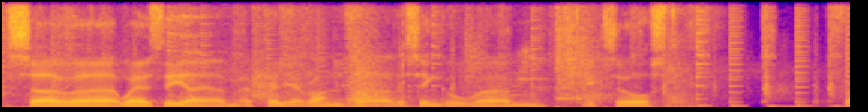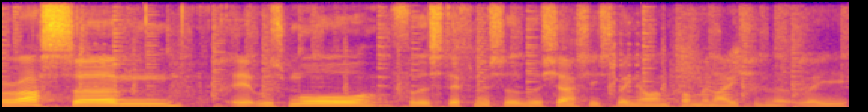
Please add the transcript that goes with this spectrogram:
so uh, whereas the um, Aprilia runs uh, the single um, exhaust. For us, um, it was more for the stiffness of the chassis swing arm combination that we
